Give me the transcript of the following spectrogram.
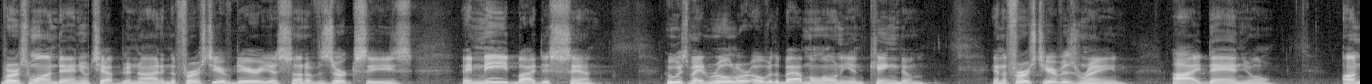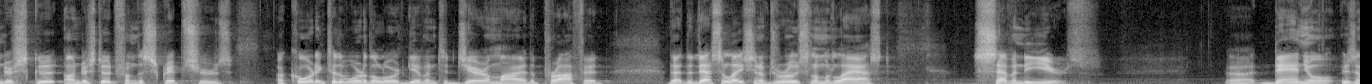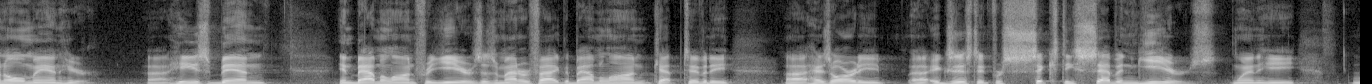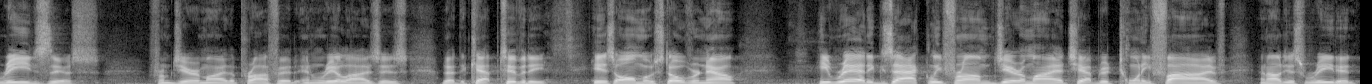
Verse 1, Daniel chapter 9. In the first year of Darius, son of Xerxes, a Mede by descent, who was made ruler over the Babylonian kingdom, in the first year of his reign, I, Daniel, understood, from the scriptures, according to the word of the Lord given to Jeremiah the prophet, that the desolation of Jerusalem would last 70 years. Uh, Daniel is an old man here. Uh, he's been in Babylon for years. As a matter of fact, the Babylon captivity uh, has already uh, existed for 67 years when he reads this from Jeremiah the prophet and realizes that the captivity is almost over. Now, he read exactly from Jeremiah chapter 25, and I'll just read it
